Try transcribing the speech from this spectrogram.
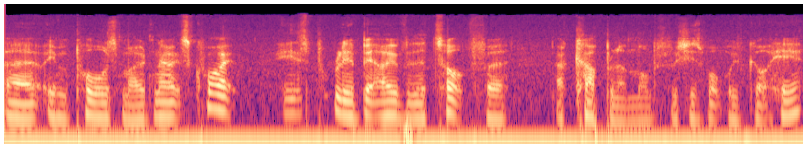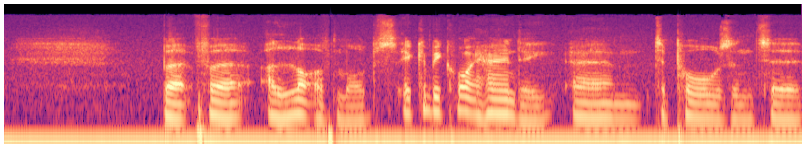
uh, in pause mode. Now it's quite it's probably a bit over the top for a couple of mobs which is what we've got here. But for a lot of mobs it can be quite handy um, to pause and to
